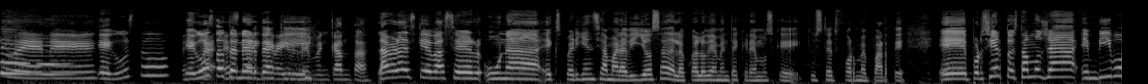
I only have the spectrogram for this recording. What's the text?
tu DN. Qué gusto. Qué gusto tenerte aquí. Me encanta. La verdad es que va a ser una experiencia maravillosa de la cual obviamente queremos que, usted forme parte. Eh, por cierto, estamos ya en vivo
